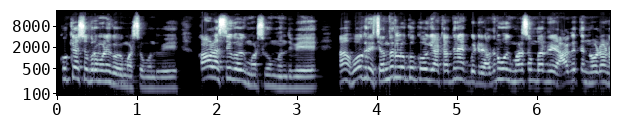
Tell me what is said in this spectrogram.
ಕುಕ್ಕೆ ಸುಬ್ರಹ್ಮಣ್ಯಕ್ಕೆ ಹೋಗಿ ಮಾಡ್ಸ್ಕೊಂಡ್ ಬಂದ್ವಿ. ಕಾಳಸ್ತಿಗೆ ಹೋಗಿ ಮಾಡ್ಸ್ಕೊಂಡ್ ಬಂದ್ವಿ. ಹಾ, ಹೋಗ್ರಿ. ಚಂದ್ರಲೋಕಕ್ಕೆ ಹೋಗಿ ಯಾಕೆ ಅದನ್ನ ಹಾಕ್ಬಿಟ್ರಿ? ಅದನ್ನ ಹೋಗಿ ಮಾಡ್ಸ್ಕೊಂಡ್ ಬರ್ರಿ. ಆಗತ್ತೆ ನೋಡೋಣ.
